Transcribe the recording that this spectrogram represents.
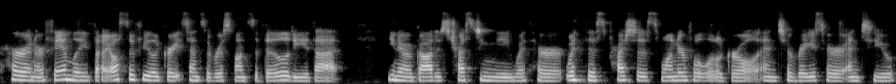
her and her family. But I also feel a great sense of responsibility that you know god is trusting me with her with this precious wonderful little girl and to raise her and to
